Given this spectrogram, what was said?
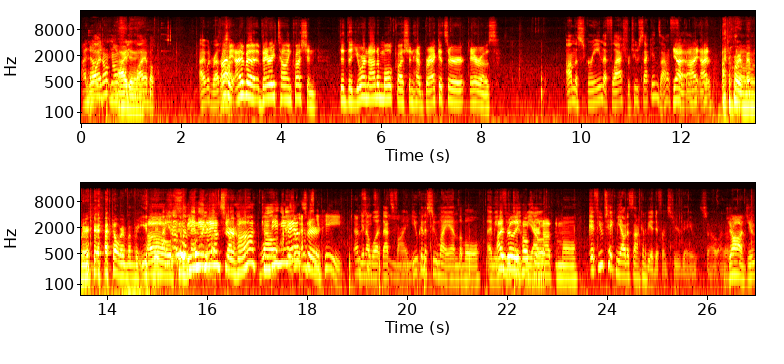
I know. well, I don't know if I we didn't. lie about. I would rather. Right. I have a very telling question. Did the "You're not a mole" question have brackets or arrows? On the screen that flashed for two seconds. I don't. Yeah, I- I- remember. I don't Oh. remember. I don't remember either. Oh, have the convenient answer, huh? Well, convenient I- answer. MCP. You know what? That's fine. You can assume I am the mole. I mean, I if you really hope you're out, not the mole. If you take me out, it's not going to be a difference to your game. So. I don't John, do you...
